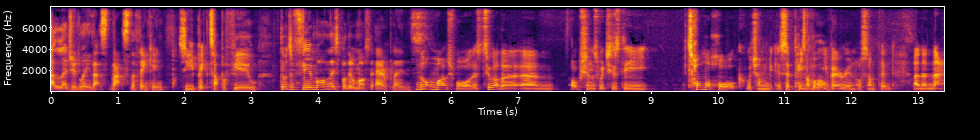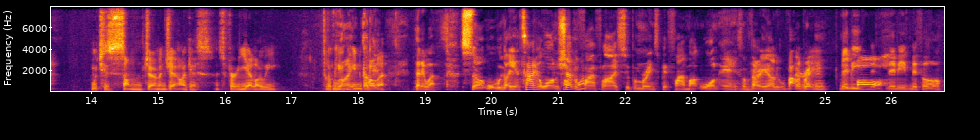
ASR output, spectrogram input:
Allegedly, that's that's the thinking. So you picked up a few. There was a few more than this, but they were mostly airplanes. Not much more. There's two other um, options, which is the Tomahawk, which I'm is a P40 Tomahawk. variant or something, and then that, which is some German jet, I guess. It's very yellowy looking in okay. colour. Anyway, so what we got here: Tiger One, Sherman One. Firefly, Supermarine Spitfire Mark One A. So very early. Battle of Britain, maybe Oh. maybe even before.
